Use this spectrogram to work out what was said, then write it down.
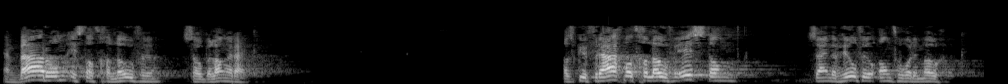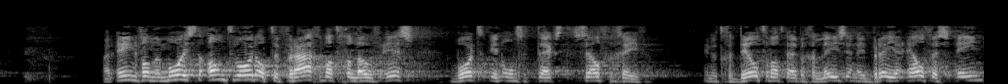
En waarom is dat geloven zo belangrijk? Als ik u vraag wat geloven is, dan zijn er heel veel antwoorden mogelijk. Maar een van de mooiste antwoorden op de vraag wat geloven is, wordt in onze tekst zelf gegeven. In het gedeelte wat we hebben gelezen in Hebreeën 11 vers 1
